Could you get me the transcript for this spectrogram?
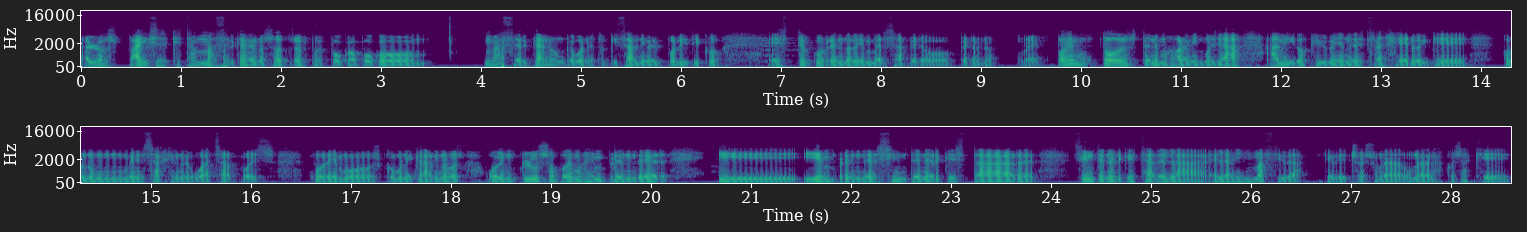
a los países que están más cerca de nosotros, pues poco a poco más cercano, aunque bueno, esto quizá a nivel político esté ocurriendo a la inversa, pero, pero no, podemos, todos tenemos ahora mismo ya amigos que viven en el extranjero y que con un mensaje en el WhatsApp pues podemos comunicarnos o incluso podemos emprender y, y emprender sin tener que estar sin tener que estar en la, en la misma ciudad que de hecho es una, una de las cosas que,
